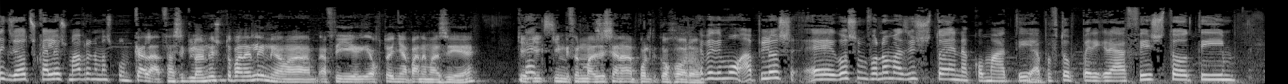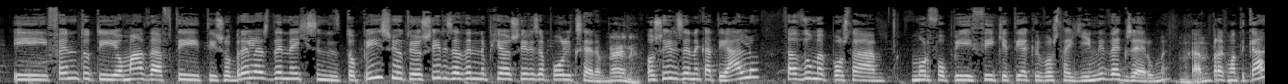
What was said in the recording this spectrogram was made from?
Δεν ξέρω, τους καλέσουμε αύριο να μας πούν. Καλά, θα συγκλονίσουν το Πανελλήνιο άμα αυτοί οι 8-9 πάνε μαζί, ε. Και Εντάξει. κι- κινηθούν μαζί σε ένα πολιτικό χώρο. Ε, παιδί μου, απλώς εγώ συμφωνώ μαζί σου στο ένα κομμάτι από αυτό που περιγράφει, στο ότι η, φαίνεται ότι η ομάδα αυτή της ομπρέλας δεν έχει συνειδητοποιήσει ότι ο ΣΥΡΙΖΑ δεν είναι πια ο ΣΥΡΙΖΑ που όλοι ξέραμε. Ναι, ναι. Ο ΣΥΡΙΖΑ είναι κάτι άλλο. Θα δούμε πώς θα μορφοποιηθεί και τι ακριβώς θα γίνει. Δεν ξέρουμε. Πραγματικά.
